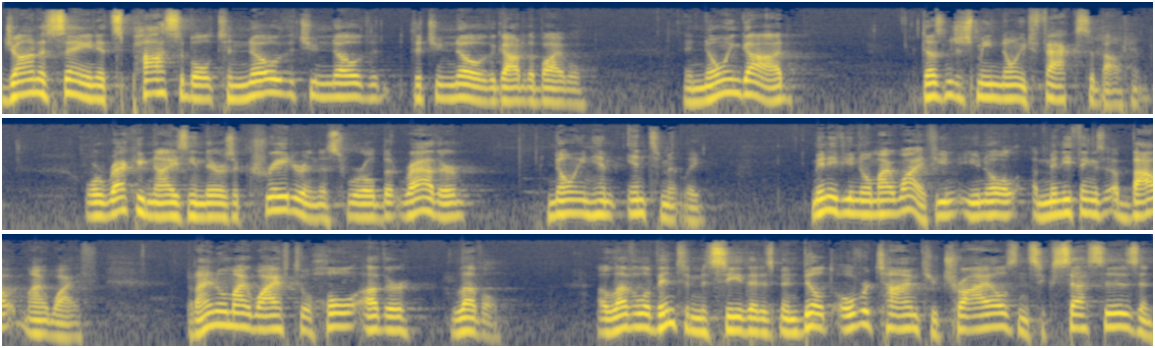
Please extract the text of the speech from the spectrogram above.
John is saying it's possible to know that you know that, that you know the God of the Bible. And knowing God doesn't just mean knowing facts about him or recognizing there is a creator in this world, but rather knowing him intimately. Many of you know my wife. You, you know many things about my wife. But I know my wife to a whole other level a level of intimacy that has been built over time through trials and successes and,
